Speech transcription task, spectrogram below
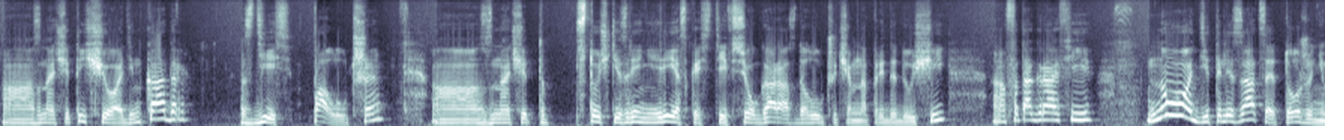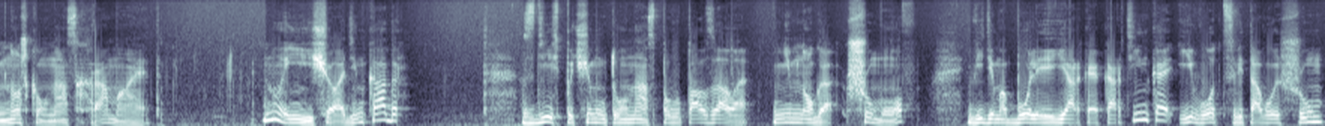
А, значит, еще один кадр. Здесь получше. А, значит, с точки зрения резкости все гораздо лучше, чем на предыдущей а, фотографии. Но детализация тоже немножко у нас хромает. Ну и еще один кадр. Здесь почему-то у нас повыползало немного шумов. Видимо, более яркая картинка. И вот цветовой шум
